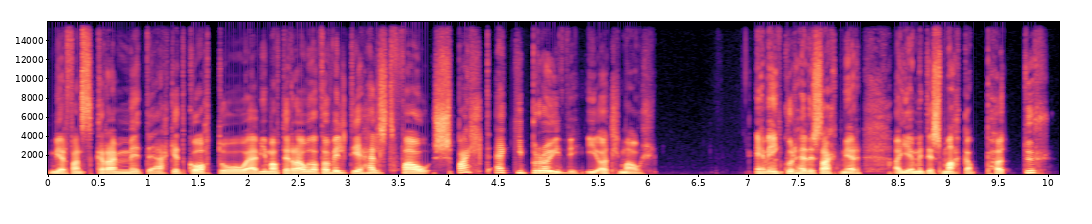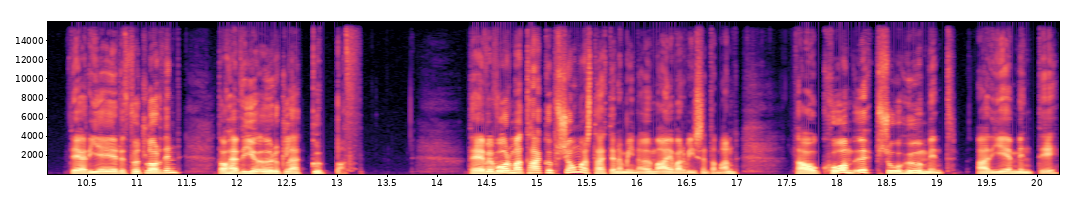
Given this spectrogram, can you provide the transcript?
Mér fannst skræmmiti ekkert gott og ef ég mátti ráða þá vildi ég helst fá spælt ekki brauði í öll mál. Ef einhver hefði sagt mér að ég myndi smakka pöttur þegar ég erið fullorðin, þá hefði ég öruglega gubbað. Þegar við vorum að taka upp sjónvastættina mína um ævarvísendamann, þá kom upp svo hugmynd að ég myndi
